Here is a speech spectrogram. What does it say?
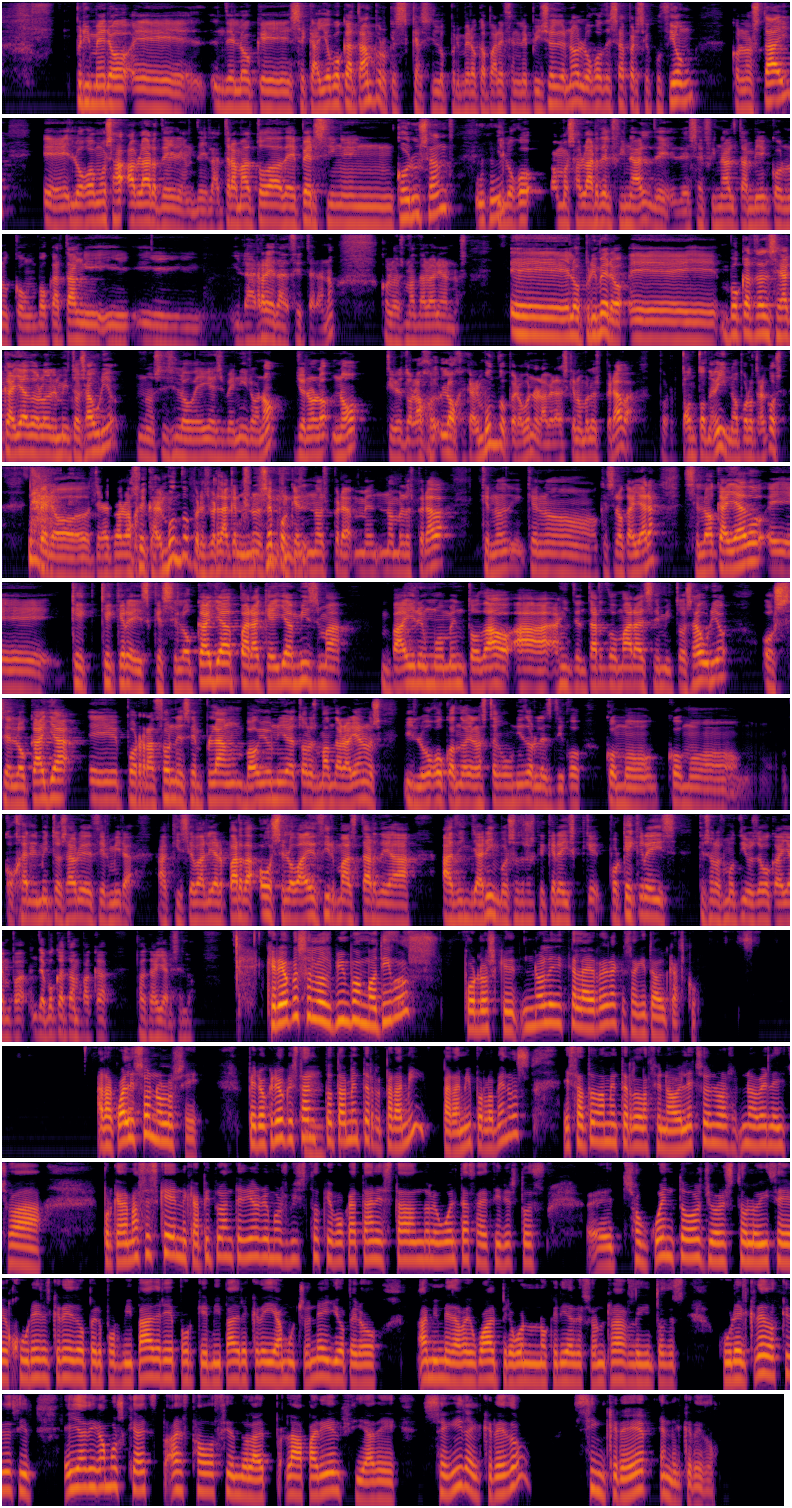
primero eh, de lo que se cayó Bocatán, porque es casi lo primero que aparece en el episodio, ¿no? Luego de esa persecución con los Tai. Eh, luego vamos a hablar de, la trama toda de Pershing en Coruscant. Y luego vamos a hablar del final, de, ese final también con, con Bocatán y, y la Herrera, etcétera, ¿no? Con los mandalorianos. Eh, lo primero, eh, Bocatan se ha callado lo del mitosaurio. No sé si lo veíais venir o no. Yo no lo. No, tiene toda la lógica del mundo, pero bueno, la verdad es que no me lo esperaba. Por tonto de mí, no por otra cosa. Pero tiene toda la lógica del mundo, pero es verdad que no sé por qué no, espera, me, no me lo esperaba que, no, que, no, que se lo callara. Se lo ha callado. Eh, ¿qué, ¿qué, creéis? ¿Que se lo calla para que ella misma va a ir en un momento dado a, a intentar domar a ese mitosaurio? o se lo calla eh, por razones en plan voy a unir a todos los mandalorianos y luego cuando ya los tengo unidos les digo cómo, cómo coger el mitosaurio y decir mira, aquí se va a liar parda o se lo va a decir más tarde a, a Din Djarin. ¿Vosotros qué creéis? Que, ¿Por qué creéis que son los motivos de Boca, de Boca tan para callárselo? Creo que son los mismos motivos por los que no le dice a la Herrera que se ha quitado el casco. Ahora, ¿cuáles son? No lo sé pero creo que están mm. totalmente, para mí, para mí por lo menos, está totalmente relacionado. El hecho de no, no, haberle dicho a... Porque además es que en el capítulo anterior hemos visto que Bocatán está dándole vueltas a decir estos eh, son cuentos, yo esto lo hice, juré el credo, pero por mi padre, porque mi padre creía mucho en ello, pero a mí me daba igual, pero bueno, no quería deshonrarle y entonces juré el credo. Quiero decir, ella digamos que ha, ha estado haciendo la, la apariencia de seguir el credo sin creer en el credo.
